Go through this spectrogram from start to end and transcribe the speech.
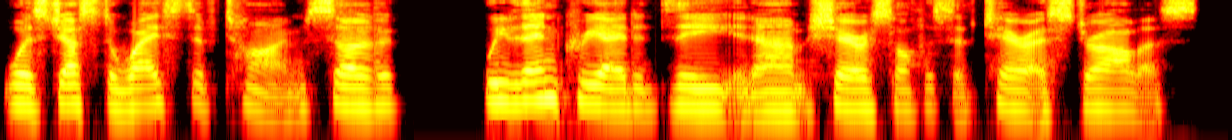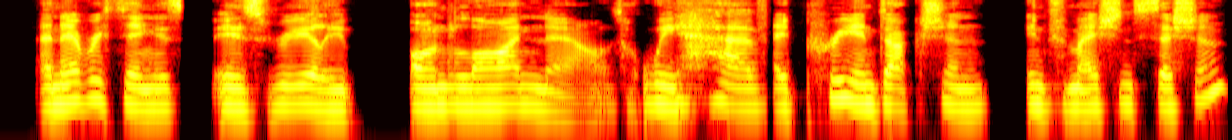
was just a waste of time. So we then created the um, Sheriff's Office of Terra Australis and everything is, is really online now. We have a pre-induction information session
